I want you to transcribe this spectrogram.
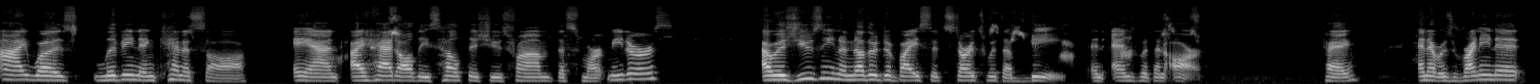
I was living in Kennesaw and I had all these health issues from the smart meters, I was using another device that starts with a B and ends with an R. Okay. And I was running it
